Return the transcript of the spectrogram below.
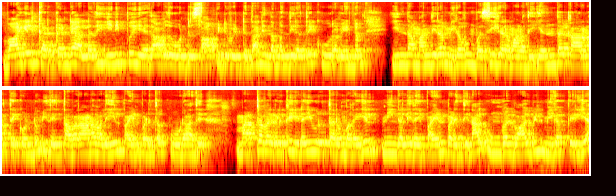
வாயில் கற்கண்டு அல்லது இனிப்பு ஏதாவது ஒன்று சாப்பிட்டு விட்டு தான் இந்த மந்திரத்தை கூற வேண்டும். இந்த மந்திரம் மிகவும் வசீகரமானது. எந்த காரணத்தை கொண்டும் இதை தவறான வழியில் பயன்படுத்தக்கூடாது. மற்றவர்களுக்கு இடையூறு தரும் வகையில் நீங்கள் இதை பயன்படுத்தினால் உங்கள் வாழ்வில் மிகப்பெரிய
